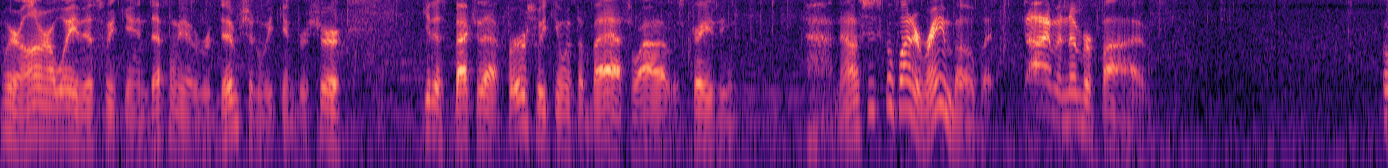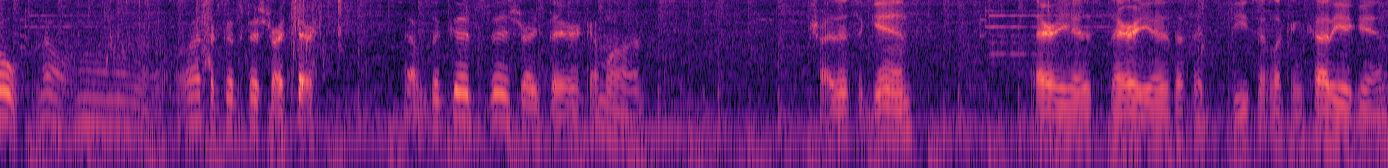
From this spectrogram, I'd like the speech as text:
We're on our way this weekend. Definitely a redemption weekend for sure. Get us back to that first weekend with the bass. Wow, that was crazy. Now let's just go find a rainbow, but diamond number five. Oh, no, no, no, no. Oh, that's a good fish right there. That was a good fish right there. Come on. Try this again. There he is. There he is. That's a decent looking cutty again.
